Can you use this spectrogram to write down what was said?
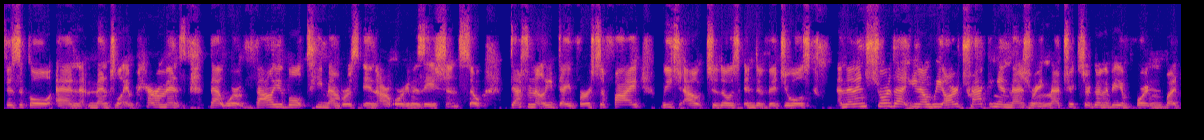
physical and mental impairments that were valuable team members in our organization. So definitely diversify, reach out to those individuals, and then ensure that, you know, we are tracking and measuring. Metrics are going to be important, but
